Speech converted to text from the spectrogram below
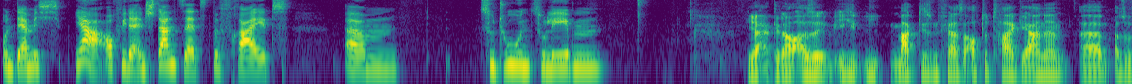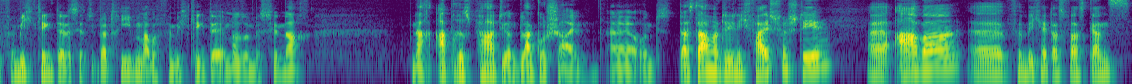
und der mich ja auch wieder instand setzt, befreit, ähm, zu tun, zu leben. Ja, genau. Also ich mag diesen Vers auch total gerne. Ähm, also für mich klingt er das jetzt übertrieben, aber für mich klingt er immer so ein bisschen nach, nach Abrissparty und Blankoschein. Äh, und das darf man natürlich nicht falsch verstehen, äh, aber äh, für mich hat das was ganz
